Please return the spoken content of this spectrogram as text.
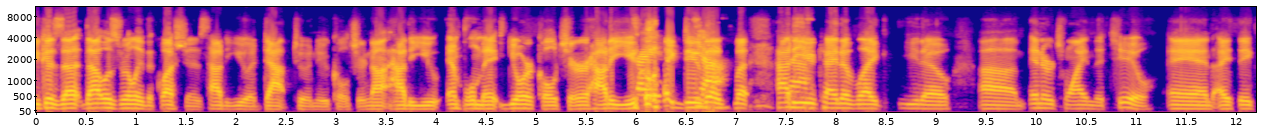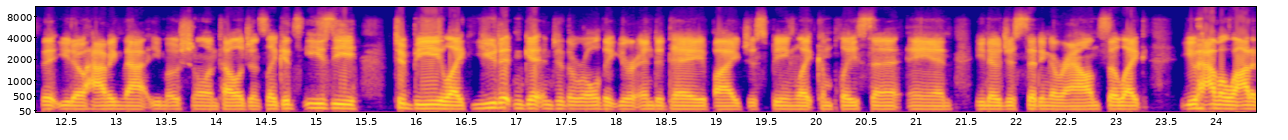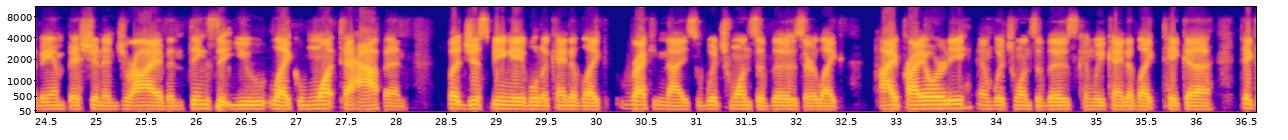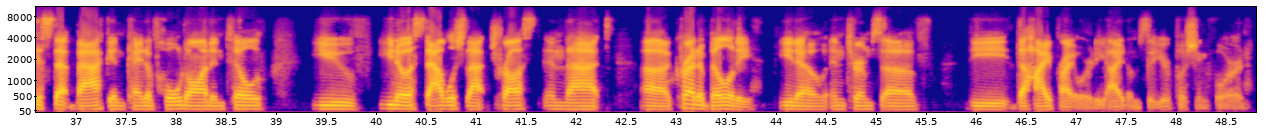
because that that was really the question is how do you adapt to a new culture not how do you implement your culture how do you right. like do yeah. this but how yeah. do you kind of like you know um, intertwine the two and i think that you know having that emotional intelligence like it's easy to be like you didn't get into the role that you're in today by just being like complacent and you know just sitting around. So like you have a lot of ambition and drive and things that you like want to happen but just being able to kind of like recognize which ones of those are like high priority and which ones of those can we kind of like take a take a step back and kind of hold on until you've you know established that trust and that uh, credibility you know in terms of the the high priority items that you're pushing forward.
